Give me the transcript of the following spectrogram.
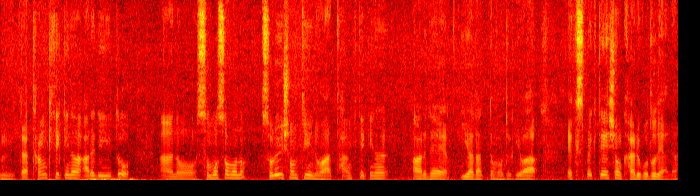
うん。だから短期的なあれで言うと、あの、そもそものソリューションっていうのは短期的なあれで嫌だって思う時は、 expectation を変えることだよな。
